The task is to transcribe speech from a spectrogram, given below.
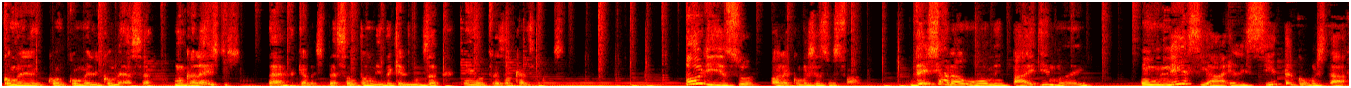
Como ele, como ele começa, nunca lestes? Né? Aquela expressão tão linda que ele usa em outras ocasiões. Por isso, olha como Jesus fala: deixará o homem pai e mãe, unir-se-á, ele cita como está,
